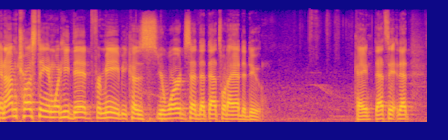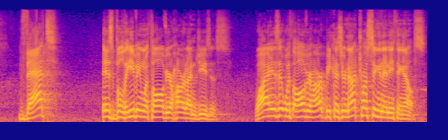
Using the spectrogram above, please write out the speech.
And I'm trusting in what he did for me because your word said that that's what I had to do. Okay, that's it. That, that is believing with all of your heart on Jesus. Why is it with all of your heart? Because you're not trusting in anything else.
